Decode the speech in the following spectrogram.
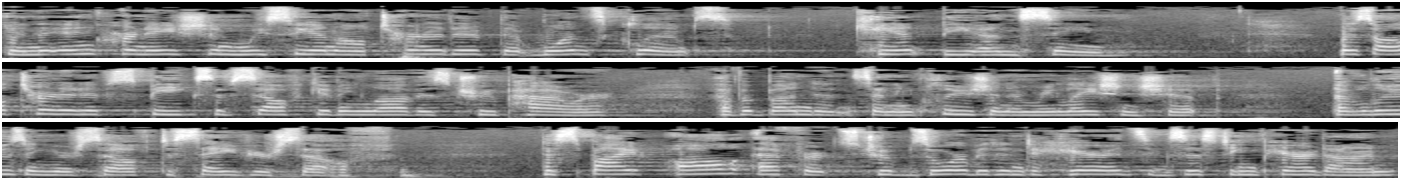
in the incarnation, we see an alternative that once glimpsed can't be unseen. This alternative speaks of self giving love as true power of abundance and inclusion and relationship, of losing yourself to save yourself. Despite all efforts to absorb it into Herod's existing paradigm,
